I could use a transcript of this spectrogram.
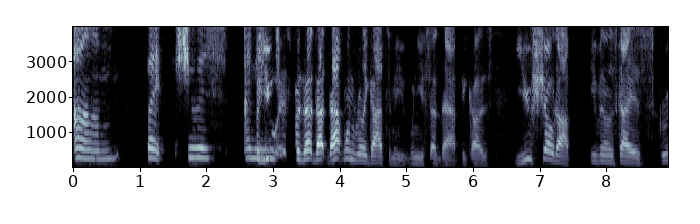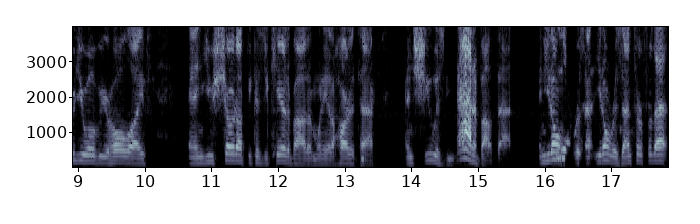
Um but she was I But mean you, but that that that one really got to me when you said that because you showed up, even though this guy has screwed you over your whole life, and you showed up because you cared about him when he had a heart attack, and she was mad about that, and you don't Yeah. resent you don't resent her for that.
